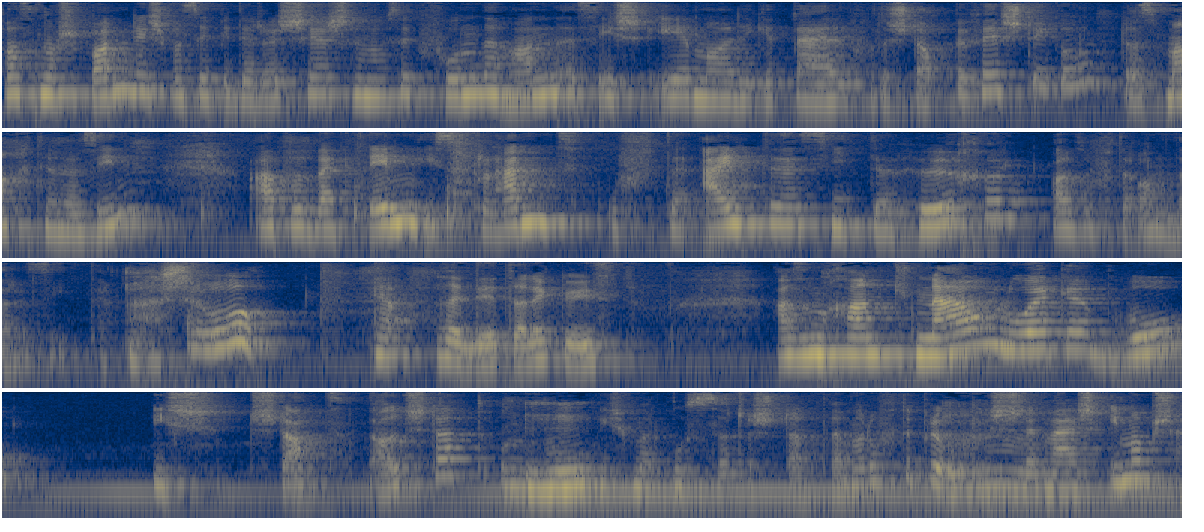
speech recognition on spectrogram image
Was noch spannend ist, was ich bei der Recherche herausgefunden habe, es ist ehemaliger Teil von der Stadtbefestigung. Das macht ja noch Sinn. Aber wegen dem ist das Gelände auf der einen Seite höher als auf der anderen Seite. Ach schon? Ja. Das hätte ich jetzt auch nicht gewusst. Also man kann genau schauen, wo ist die Stadt, die Altstadt, und wo ist man außer der Stadt. Wenn man auf der Brücke ist, dann weisst du immer Bescheid.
